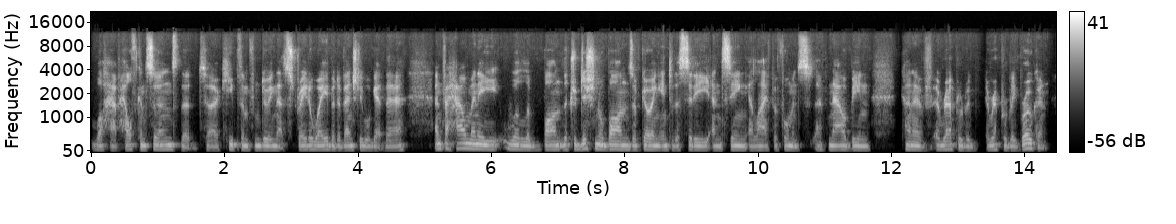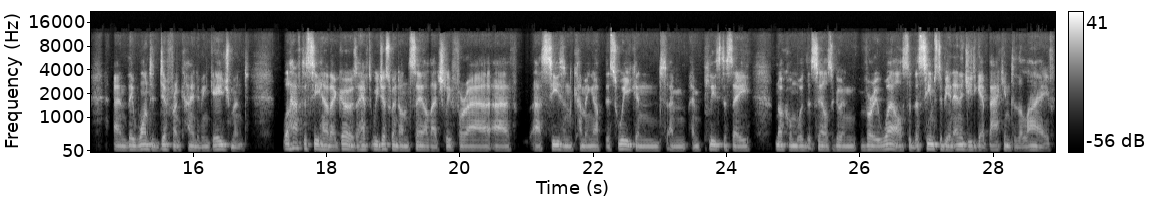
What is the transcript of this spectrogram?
will have health concerns that uh, keep them from doing that straight away but eventually will get there? And for how many will the bond the traditional bonds of going into the city and seeing a live performance have now been kind of irreparably, irreparably broken and they want a different kind of engagement? We'll have to see how that goes. I have to we just went on sale actually for our, our uh, season coming up this week, and I'm I'm pleased to say, knock on wood, that sales are going very well. So there seems to be an energy to get back into the live.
